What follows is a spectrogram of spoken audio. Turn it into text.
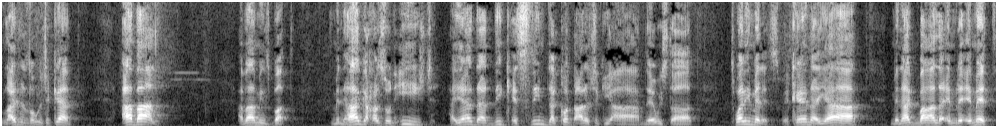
Light it as long as you can. אבל, אבל means but. מנהג החזון איש היה להדליק 20 דקות על השקיעה. There we start. 20 minutes. וכן היה מנהג בעל האמרי אמת.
